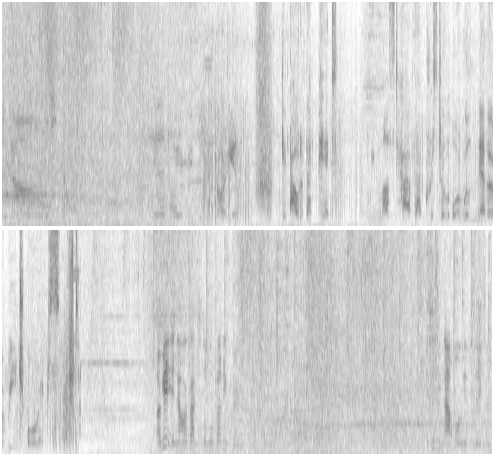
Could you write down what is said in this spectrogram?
And now and all your family. Guardian, get out of that pit. Must have that crystal or we'll never reach Oryx. Okay, and now we're back to the whole vending thing. This isn't that long of a segment.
